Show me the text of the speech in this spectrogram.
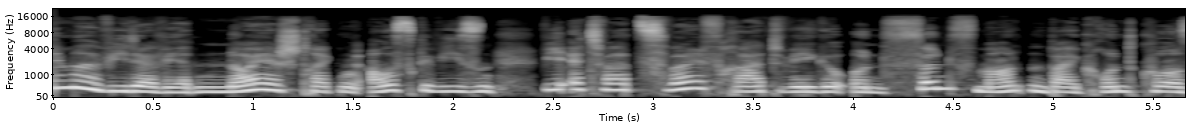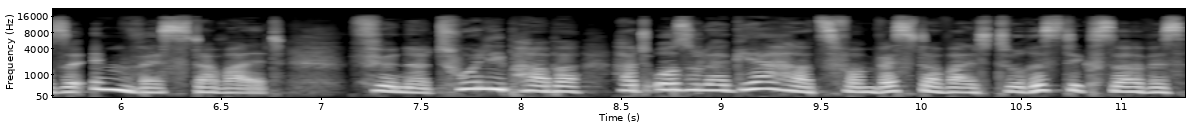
immer wieder werden neue Strecken ausgewiesen, wie etwa zwölf Radwege und fünf Mountainbike-Rundkurse im Westerwald. Für Naturliebhaber hat Ursula Gerhards vom Westerwald Touristikservice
